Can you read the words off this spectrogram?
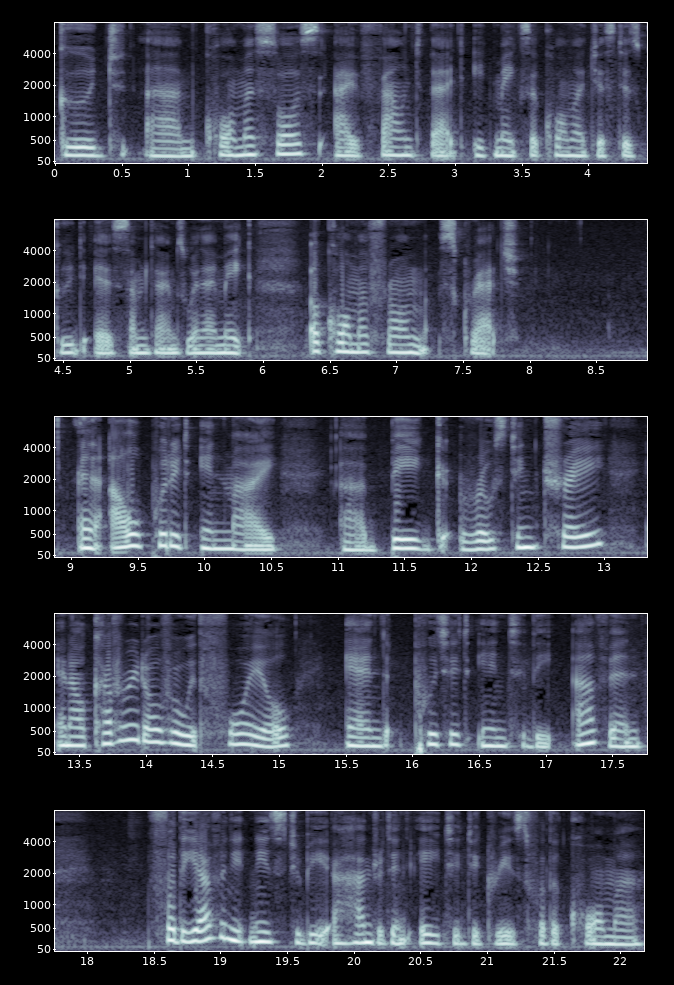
good um, korma sauce. I've found that it makes a korma just as good as sometimes when I make a korma from scratch. And I'll put it in my uh, big roasting tray and I'll cover it over with foil and put it into the oven for the oven, it needs to be 180 degrees for the korma.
